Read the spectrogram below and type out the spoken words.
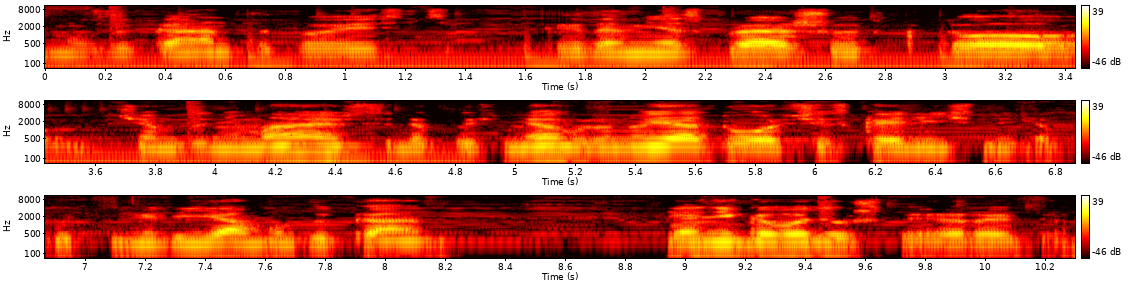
музыканта, то есть когда меня спрашивают, кто чем занимаешься, допустим, я говорю, ну я творческая личность, допустим, или я музыкант. Я не говорил, что я рэпер.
